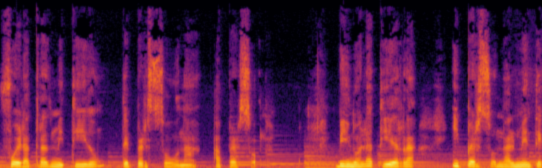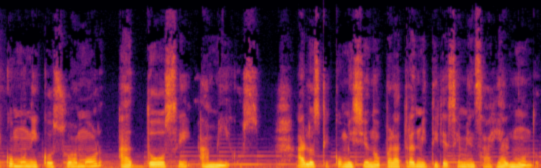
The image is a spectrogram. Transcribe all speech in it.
fuera transmitido de persona a persona. Vino a la tierra y personalmente comunicó su amor a doce amigos a los que comisionó para transmitir ese mensaje al mundo.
